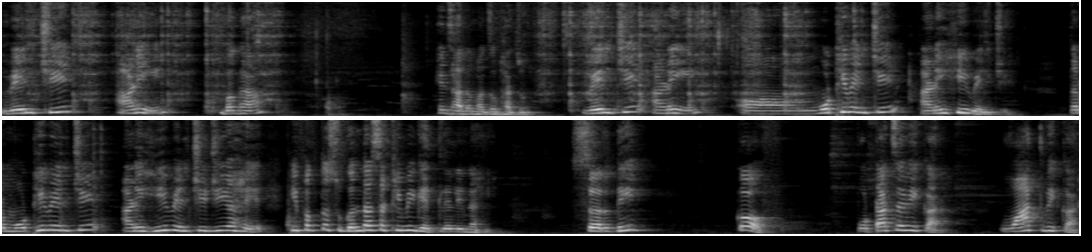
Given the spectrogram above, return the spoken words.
वेलची आणि बघा हे झालं माझं भाजून. वेलची आणि मोठी वेलची आणि ही वेलची. तर मोठी वेलची आणि ही वेलची जी आहे ही फक्त सुगंधासाठी मी घेतलेली नाही. सर्दी कफ पोटाचे विकार वात विकार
